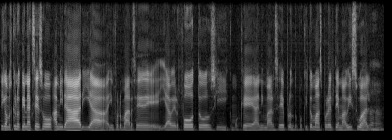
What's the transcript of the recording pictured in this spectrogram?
digamos que uno tiene acceso a mirar y a informarse de- y a ver fotos y como que animarse de pronto un poquito más por el tema visual Ajá.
